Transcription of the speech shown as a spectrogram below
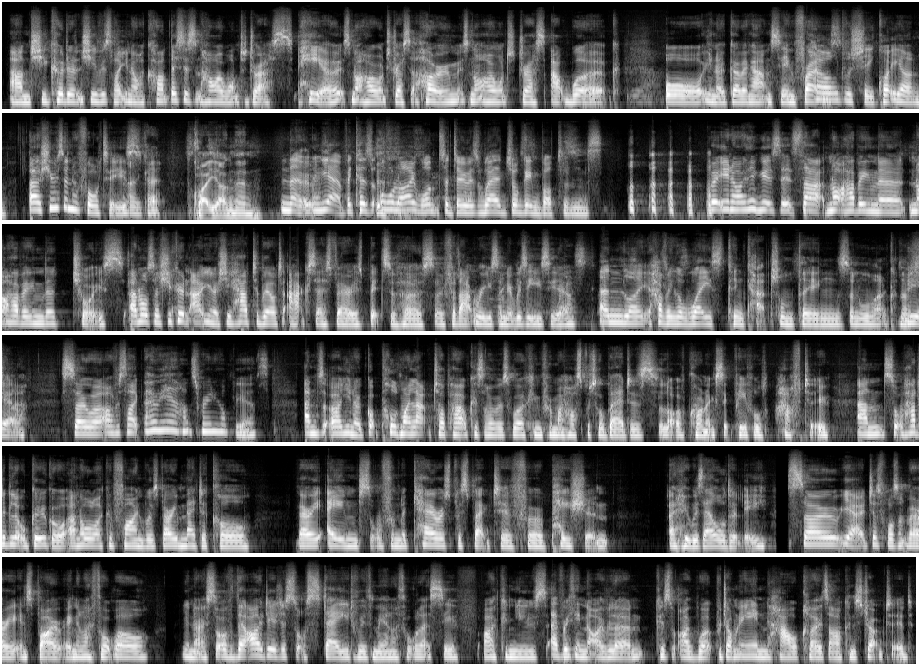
and she couldn't she was like you know i can't this isn't how i want to dress here it's not how i want to dress at home it's not how i want to dress at work or you know going out and seeing friends How old was she? Quite young. uh, she was in her 40s Okay. Quite young then. No, yeah, because all I want to do is wear jogging bottoms. But you know i think it's it's that not having the not having the choice. And also she couldn't you know she had to be able to access various bits of her so for that reason it was easier. And like having a waist can catch on things and all that kind of yeah. stuff. so uh, i was like oh yeah that's really obvious. And uh, you know got pulled my laptop out because i was working from my hospital bed as a lot of chronic sick people have to and sort of had a little google and all i could find was very medical very aimed sort of from the carer's perspective for a patient Uh, who was elderly. So yeah, it just wasn't very inspiring. And I thought, well, you know, sort of the idea just sort of stayed with me. And I thought, well, let's see if I can use everything that I've learned because I work predominantly in how clothes are constructed.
